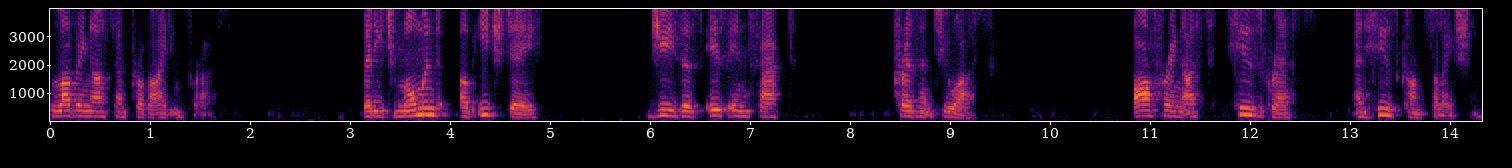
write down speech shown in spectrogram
loving us and providing for us. That each moment of each day Jesus is in fact present to us, offering us his rest and his consolation.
